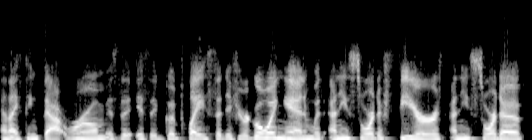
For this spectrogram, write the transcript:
And I think that room is a, is a good place that if you're going in with any sort of fears, any sort of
